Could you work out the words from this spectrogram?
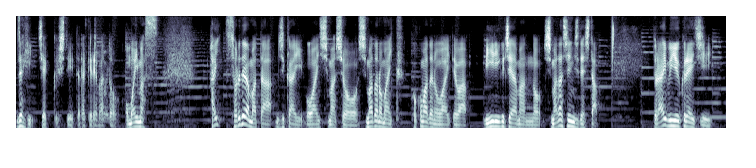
ぜひチェックしていただければと思います。はい。それではまた次回お会いしましょう。島田のマイク。ここまでのお相手は B リーグチェアマンの島田真二でした。ドライブユークレイジー。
